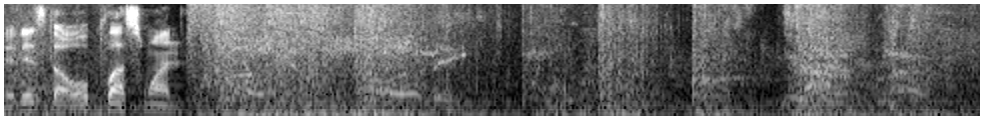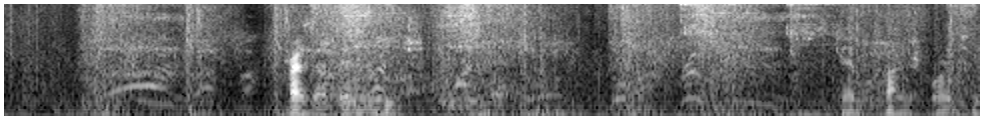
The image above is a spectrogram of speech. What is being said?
It is the old plus one. Surprised that didn't reach. Get punished for it too.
